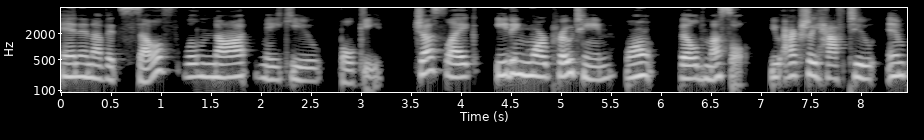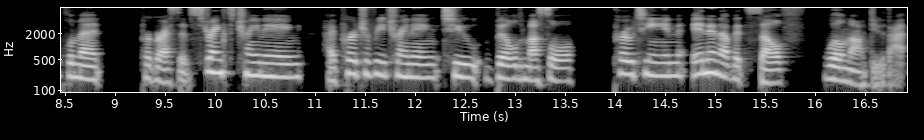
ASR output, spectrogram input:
in and of itself will not make you bulky, just like eating more protein won't build muscle. You actually have to implement progressive strength training, hypertrophy training to build muscle. Protein in and of itself will not do that.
